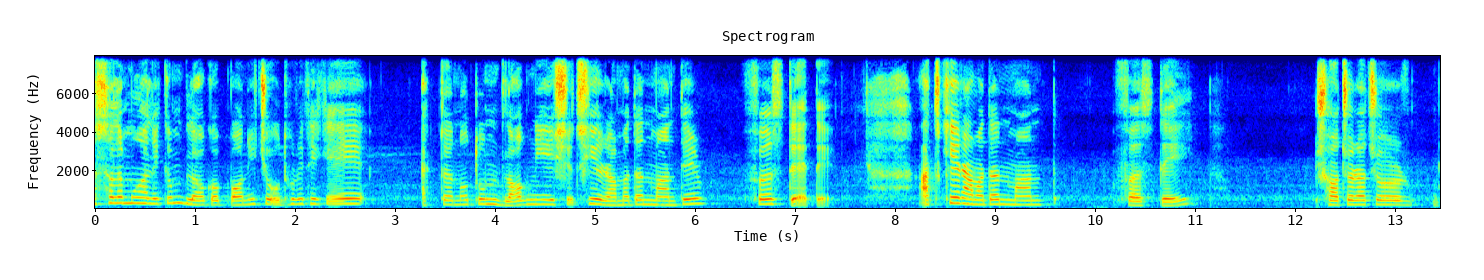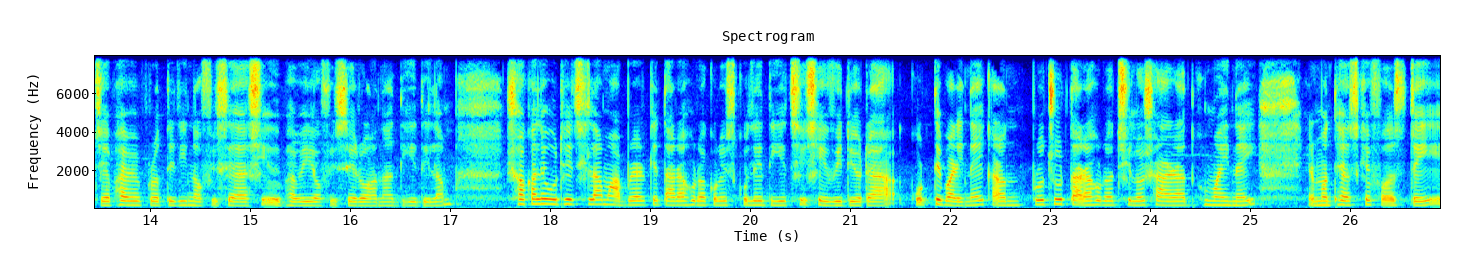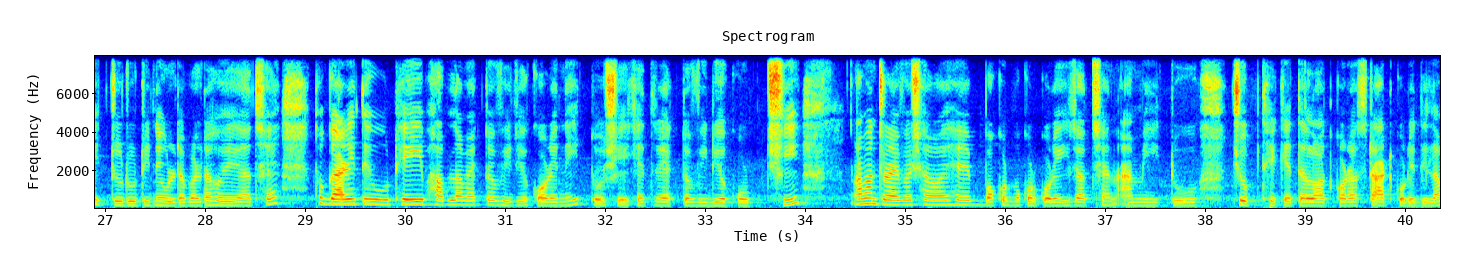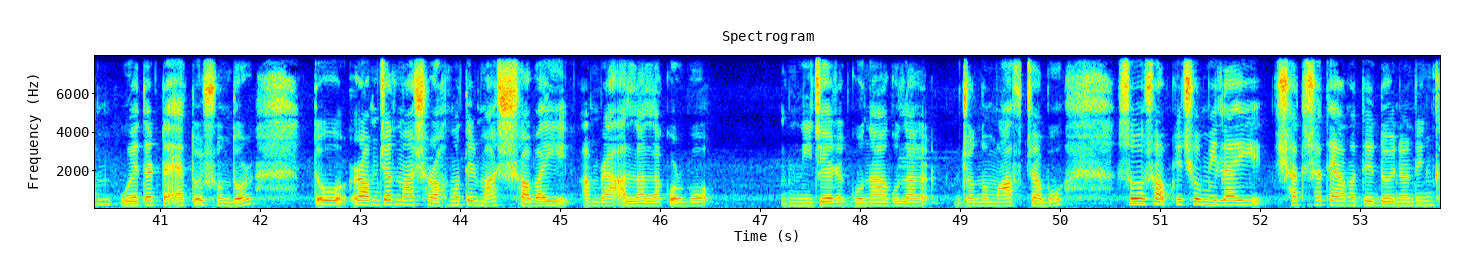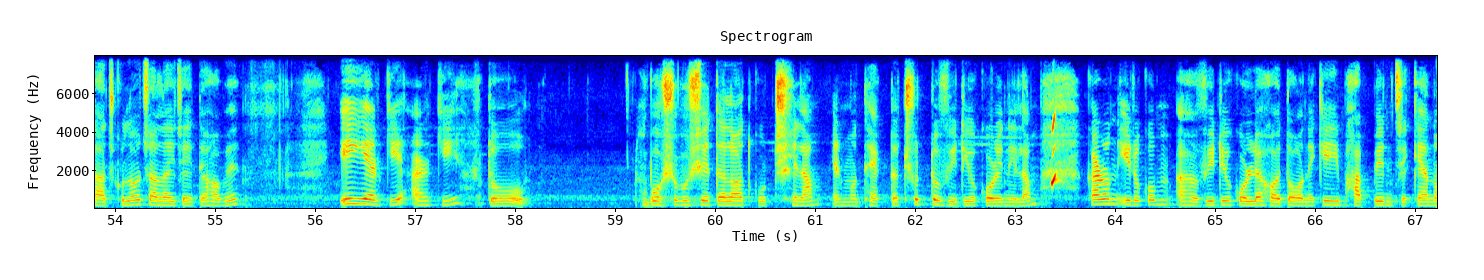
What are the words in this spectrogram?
আসসালামু আলাইকুম, blog of বনি চৌধুরী থেকে একটা নতুন ব্লগ নিয়ে এসেছি রামাদান মান্থের ফার্স্ট ডেতে আজকে রামাদান মান্থ ফার্স্ট ডে সচরাচর যেভাবে প্রতিদিন অফিসে আসি, ওইভাবেই অফিসে রওনা দিয়ে দিলাম। সকালে উঠেছিলাম, আবরারকে তাড়াহুড়া করে স্কুলে দিয়েছি, সেই ভিডিওটা করতে পারি নাই, কারণ প্রচুর তাড়াহুড়া ছিল সারা রাত ঘুমাই নাই। এর মধ্যে আজকে ফার্স্ট ডে একটু রুটিনে উল্টাপাল্টা হয়ে গেছে। তো গাড়িতে উঠেই ভাবলাম একটা ভিডিও করে নিই, তো সেই ক্ষেত্রে একটা ভিডিও করছি। আমার ড্রাইভার সাহেব বকর বকর করেই যাচ্ছেন। আমি একটু চুপ থেকে তেলাওয়াত করা স্টার্ট করে দিলাম। ওয়েদারটা এত সুন্দর। তো রমজান মাস, রহমতের মাস, সবাই আমরা আল্লাহ আল্লাহ করব। নিজের গুণাগুলার জন্য মাফ যাব সো সব কিছু মিলাই সাথে সাথে আমাদের দৈনন্দিন কাজগুলোও চালাই যাইতে হবে। এই আর কি আর কি। তো বসে বসে তেলাওয়াত করছিলাম। এর মধ্যে একটা ছোট্ট ভিডিও করে নিলাম। কারণ এরকম ভিডিও করলে হয়তো অনেকেই ভাববেন যে কেন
